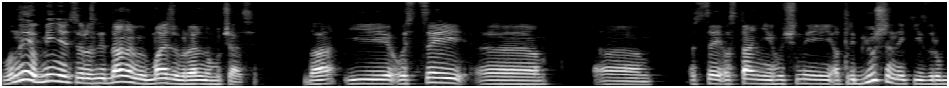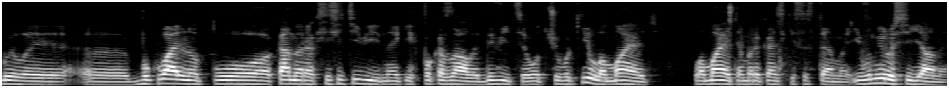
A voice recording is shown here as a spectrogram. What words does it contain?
Вони обмінюються розвідданими майже в реальному часі. Да? І ось цей, е, е, ось цей останній гучний attribution, який зробили е, буквально по камерах CCTV, на яких показали, дивіться, от чуваки ламають, ламають американські системи, і вони росіяни.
